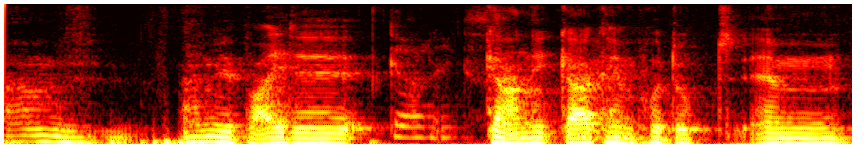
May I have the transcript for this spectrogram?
haben, haben wir beide Gar nichts. gar nicht, gar kein Produkt. Ähm,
